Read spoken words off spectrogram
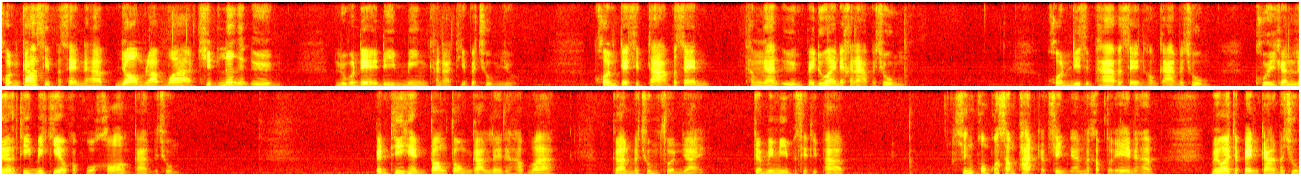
คน 90%นะครับยอมรับว่าคิดเรื่องอื่นๆ หรือว่า daydreaming ขณะที่ประชุมอยู่ คน 73%ทำงานอื่นไปด้วยในขณะประชุม คน 25%ของการประชุม คุยกันเรื่องที่ไม่เกี่ยวกับหัวข้อของการประชุม เป็นที่เห็นต้องตรงกันเลยนะครับว่า การประชุมส่วนใหญ่จะไม่มีประสิทธิภาพ ซึ่งผมก็สัมผัสกับสิ่งนั้นมากับตัวเองนะครับ ไม่ว่าจะเป็นการประชุม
